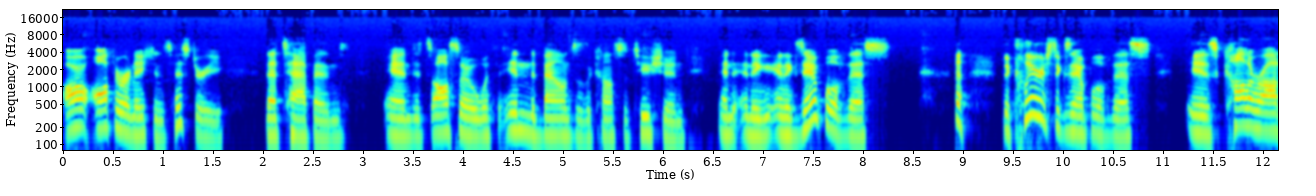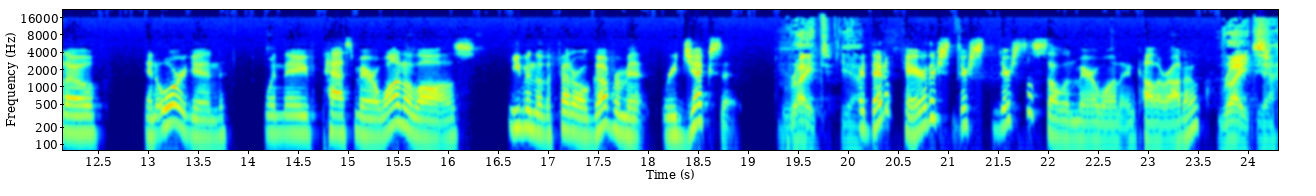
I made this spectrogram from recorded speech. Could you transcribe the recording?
all, all through our nation's history that's happened. And it's also within the bounds of the constitution. And, and an example of this the clearest example of this is Colorado and Oregon when they've passed marijuana laws, even though the federal government rejects it. right. yeah. Right? They don't care. They're they're they're still selling marijuana in Colorado. Right. Yeah.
